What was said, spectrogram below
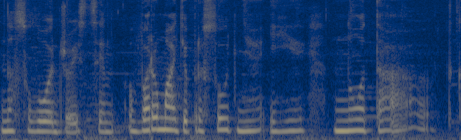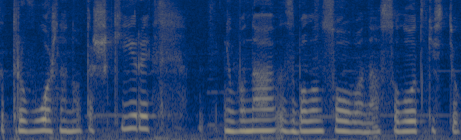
насолоджуюсь цим. В ароматі присутня і нота, така тривожна нота шкіри. Вона збалансована солодкістю,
